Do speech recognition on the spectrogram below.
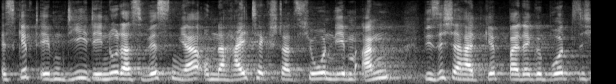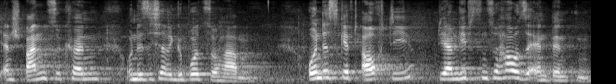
Es gibt eben die, denen nur das Wissen ja, um eine Hightech-Station nebenan die Sicherheit gibt, bei der Geburt sich entspannen zu können und eine sichere Geburt zu haben. Und es gibt auch die, die am liebsten zu Hause entbinden.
